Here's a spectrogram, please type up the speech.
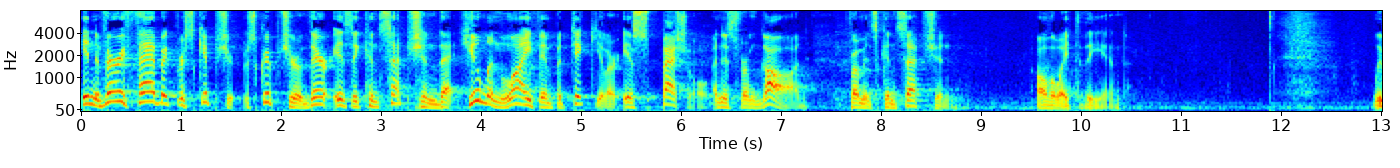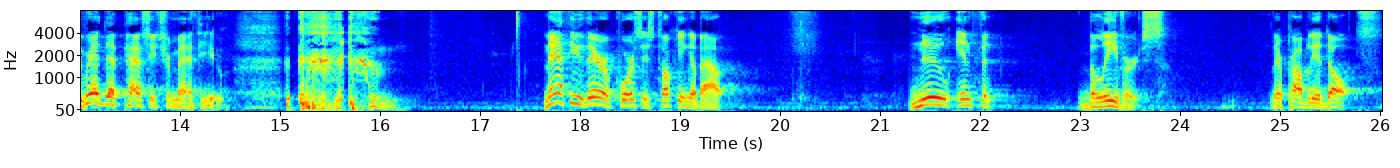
In the very fabric of scripture, scripture, there is a conception that human life in particular is special and is from God from its conception all the way to the end. We read that passage from Matthew. Matthew, there, of course, is talking about new infant believers. They're probably adults.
